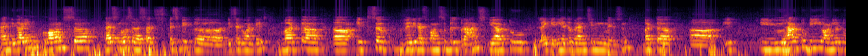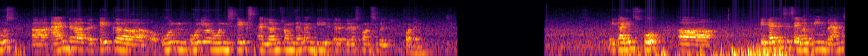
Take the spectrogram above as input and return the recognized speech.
And regarding cons, uh, there's no such specific uh, disadvantage, but uh, uh, it's a very responsible branch. You have to like any other branch in medicine, but uh, uh, it you have to be on your toes and take own own your own mistakes and learn from them and be responsible for them regarding scope, uh, pediatrics is evergreen branch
